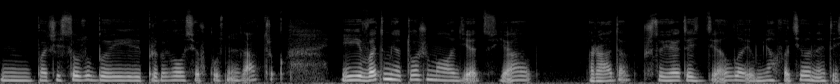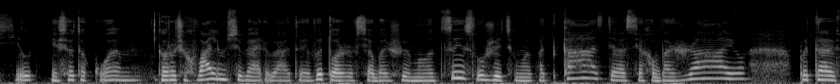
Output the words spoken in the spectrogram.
и почистил зубы и приготовил себе вкусный завтрак. И в этом я тоже молодец. Я рада, что я это сделала, и у меня хватило на это сил, и все такое. Короче, хвалим себя, ребята, и вы тоже все большие молодцы, слушайте мой подкаст, я вас всех обожаю, пытаюсь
